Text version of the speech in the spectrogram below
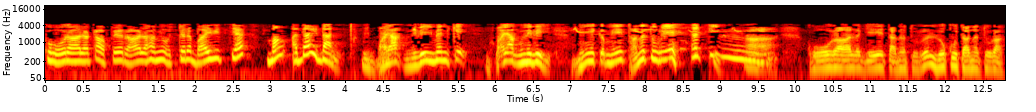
කෝරාලට අපේ රාලහාමි ඔච්චර බය විත්‍ය මං අදයි දන්නේ. මේ බයක් නෙවෙයි මන්කේ බයක් නෙවෙයි. මේක මේ තනතුරේ ඇති කෝරාලගේ තනතුර ලොකු තනතුරක්.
